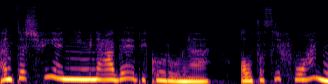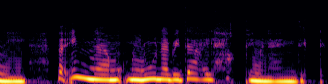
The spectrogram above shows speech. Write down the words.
أن تشفيني من عذاب كورونا أو تصرفه عني فإنا مؤمنون بداعي الحق من عندك.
